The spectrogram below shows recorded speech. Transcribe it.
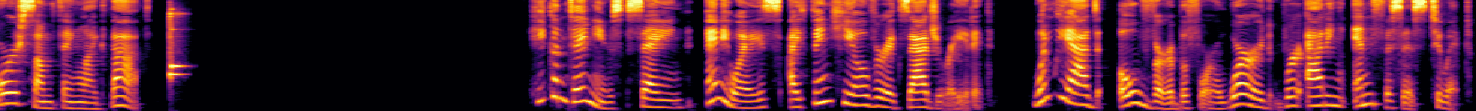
Or something like that. He continues saying, anyways, I think he over exaggerated. When we add over before a word, we're adding emphasis to it.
